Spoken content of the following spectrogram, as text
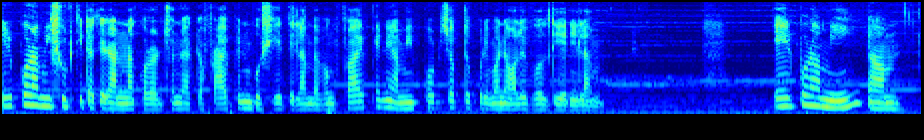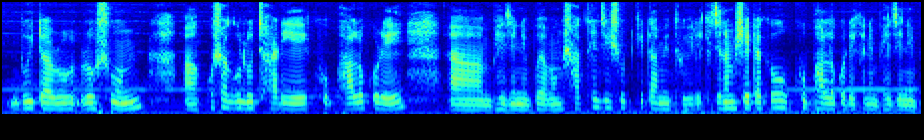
এরপর আমি শুটকিটাকে রান্না করার জন্য একটা ফ্রাই প্যান বসিয়ে দিলাম এবং ফ্রাই প্যানে আমি পর্যাপ্ত পরিমাণে অলিভ অয়েল দিয়ে নিলাম। এরপর আমি দুইটা রসুন কোষাগুলো ছাড়িয়ে খুব ভালো করে ভেজে নেব এবং সাথে যে শুটকিটা আমি ধুয়ে রেখেছিলাম সেটাকেও খুব ভালো করে এখানে ভেজে নেব।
